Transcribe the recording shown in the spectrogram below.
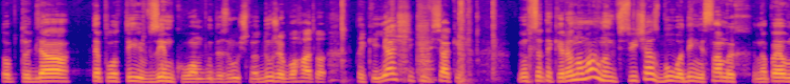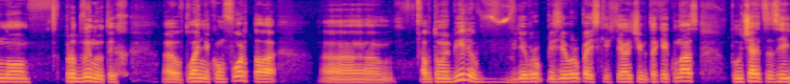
Тобто для теплоти взимку вам буде зручно. Дуже багато таких ящиків всяких. Ну, все-таки Renault в свій час був один із самих, напевно, продвинутих е, в плані комфорту е, автомобілів в Європ... з європейських тягачів. Так як у нас, виходить, це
